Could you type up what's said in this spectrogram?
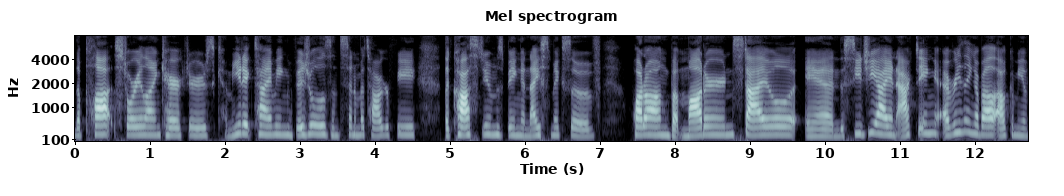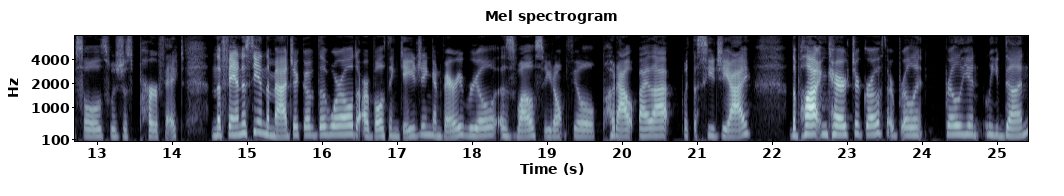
The plot, storyline, characters, comedic timing, visuals, and cinematography, the costumes being a nice mix of Hwarang, but modern style and the CGI and acting, everything about Alchemy of Souls was just perfect. And the fantasy and the magic of the world are both engaging and very real as well, so you don't feel put out by that with the CGI. The plot and character growth are brilliant brilliantly done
